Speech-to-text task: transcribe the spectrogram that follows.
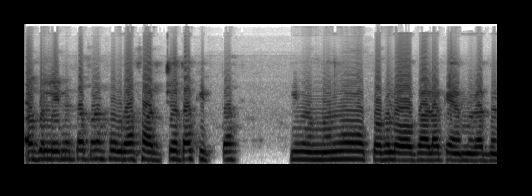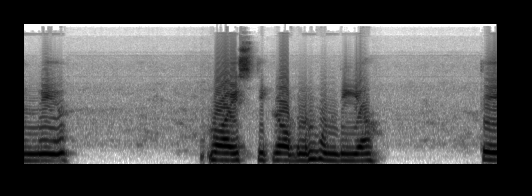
ਅਗਲੇ ਨੇ ਤਾਂ ਆਪਣਾ ਪੂਰਾ ਫਰਜ਼ ਅਦਾ ਕੀਤਾ ਕਿ ਮੰਮਾ ਨੂੰ ਆਪਾਂ ਵਲੌਗ ਵਾਲਾ ਕੈਮਰਾ ਦਿੰਨੇ ਆ ਵੌਇਸ ਦੀ ਪ੍ਰੋਬਲਮ ਹੁੰਦੀ ਆ। ਤੇ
